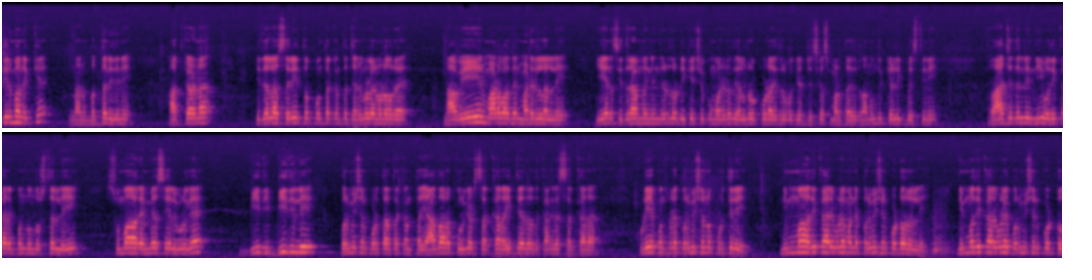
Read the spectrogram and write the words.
ತೀರ್ಮಾನಕ್ಕೆ ನಾನು ಬದ್ಧನಿದ್ದೀನಿ. ಆದ ಕಾರಣ ಇದೆಲ್ಲ ಸರಿ ತಪ್ಪು ಅಂತಕ್ಕಂಥ ಜನಗಳೇ ನೋಡೋರೆ ನಾವೇನು ಮಾಡಬಾರ್ದೇನು ಮಾಡಿರಲಿಲ್ಲ ಅಲ್ಲಿ, ಏನು ಸಿದ್ದರಾಮಯ್ಯನಿಂದ ಹಿಡಿದು ಡಿ ಕೆ ಶಿವಕುಮಾರ್ ಹಿಡಿದು ಎಲ್ಲರೂ ಕೂಡ ಇದ್ರ ಬಗ್ಗೆ ಡಿಸ್ಕಸ್ ಮಾಡ್ತಾ ಇದ್ರು. ನಾನೊಂದು ಕೇಳಲಿಕ್ಕೆ ಬಯಸ್ತೀನಿ. ರಾಜ್ಯದಲ್ಲಿ ನೀವು ಅಧಿಕಾರಕ್ಕೆ ಬಂದು ಒಂದು ವರ್ಷದಲ್ಲಿ ಸುಮಾರು ಎಂ ಎಸ್ ಎಲ್ಗಳಿಗೆ ಬೀದಿ ಬೀದಿಲಿ ಪರ್ಮಿಷನ್ ಕೊಡ್ತಾ ಇರ್ತಕ್ಕಂಥ ಯಾವ್ದಾರು ಕೂಲ್ಗೇಟ್ ಸರ್ಕಾರ ಐತೆ ಅಂದ್ರೆ ಅದು ಕಾಂಗ್ರೆಸ್ ಸರ್ಕಾರ. ಕುಡಿಯೋಕೆ ಒಂದು ಕಡೆ ಪರ್ಮಿಷನ್ನು ಕೊಡ್ತೀರಿ. ನಿಮ್ಮ ಅಧಿಕಾರಿಗಳೇ ಮೊನ್ನೆ ಪರ್ಮಿಷನ್ ಕೊಟ್ಟವರಲ್ಲಿ. ನಿಮ್ಮ ಅಧಿಕಾರಿಗಳೇ ಪರ್ಮಿಷನ್ ಕೊಟ್ಟು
